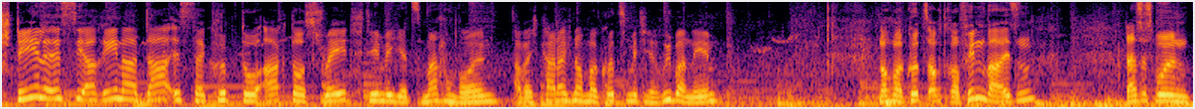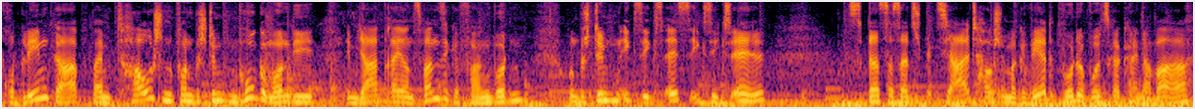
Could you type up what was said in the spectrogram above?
Stele ist die Arena, da ist der Crypto Arctos Raid, den wir jetzt machen wollen. Aber ich kann euch noch mal kurz mit hier rüber nehmen noch mal kurz auch darauf hinweisen, dass es wohl ein Problem gab beim Tauschen von bestimmten Pokémon, die im Jahr 23 gefangen wurden und bestimmten XXS, XXL, sodass das als Spezialtausch immer gewertet wurde, obwohl es gar keiner war.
